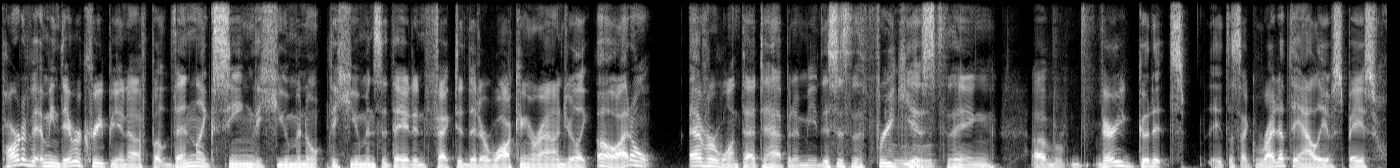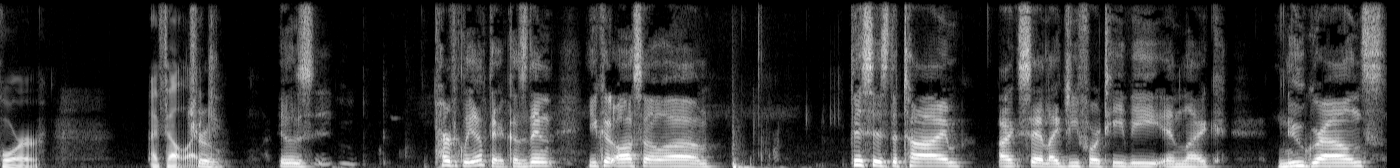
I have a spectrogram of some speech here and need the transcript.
part of it i mean they were creepy enough but then like seeing the human the humans that they had infected that are walking around you're like oh i don't ever want that to happen to me this is the freakiest Mm-hmm. thing uh very good at it's like right up the alley of space horror i felt like True. It was perfectly up there because then you could also. um This is the time I said like G4 TV and like Newgrounds.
